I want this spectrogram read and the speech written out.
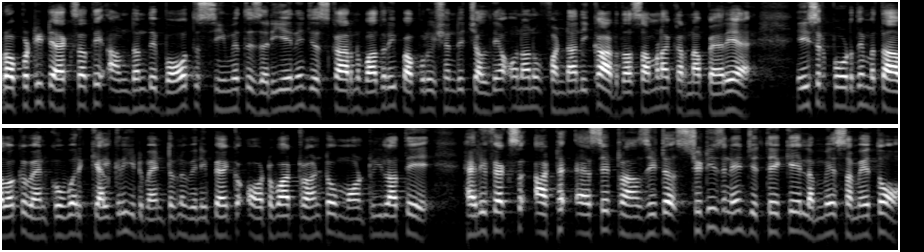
ਪ੍ਰਾਪਰਟੀ ਟੈਕਸ ਅਤੇ ਆਮਦਨ ਦੇ ਬਹੁਤ ਸੀਮਿਤ ਜ਼ਰੀਏ ਨੇ ਜਿਸ ਕਾਰਨ ਵੱਧ ਰਹੀ ਪਾਪੂਲੇਸ਼ਨ ਦੇ ਚਲਦਿਆਂ ਉਹਨਾਂ ਨੂੰ ਫੰਡਾਂ ਦੀ ਘਾਟ ਦਾ ਸਾਹਮਣਾ ਕਰਨਾ ਪੈ ਰਿਹਾ ਹੈ। ਇਸ ਰਿਪੋਰਟ ਦੇ ਮੁਤਾਬਕ Vancouver, Calgary, Edmonton, Winnipeg, Ottawa, Toronto, Montreal ਅਤੇ ਹੈਲੀਫੈਕਸ 8 ਐਸੇ ਟਰਾਂਜ਼ਿਟ ਸਿਟੀਜ਼ ਨੇ ਜਿੱਥੇ ਕਿ ਲੰਮੇ ਸਮੇਂ ਤੋਂ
